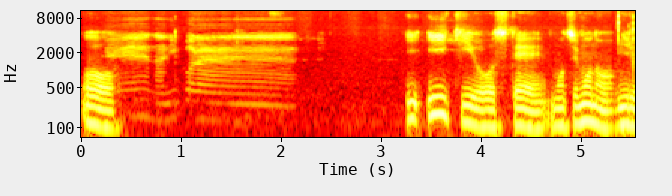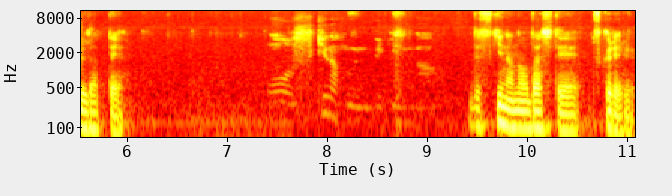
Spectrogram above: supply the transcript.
おうえー、何これい、いいキーを押して持ち物を見るだって。もう好きな風にできるな。で、好きなのを出して作れる。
